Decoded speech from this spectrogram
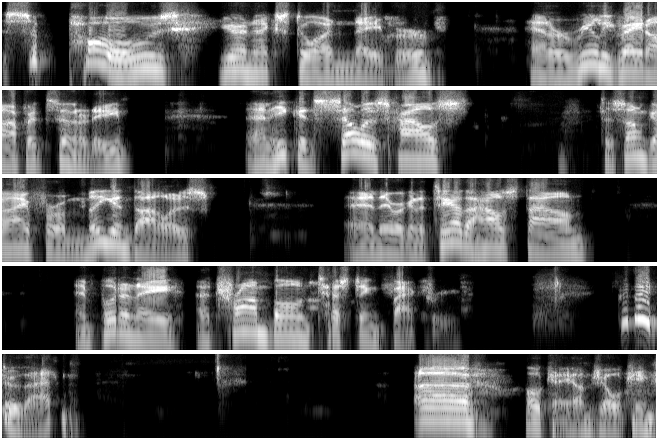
suppose your next door neighbor had a really great opportunity and he could sell his house to some guy for a million dollars and they were going to tear the house down and put in a, a trombone testing factory. Could they do that? Uh, okay, I'm joking.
